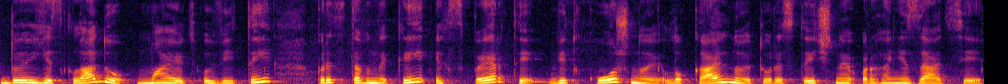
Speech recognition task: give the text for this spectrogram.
До її складу мають увійти представники, експерти від кожної локальної туристичної організації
